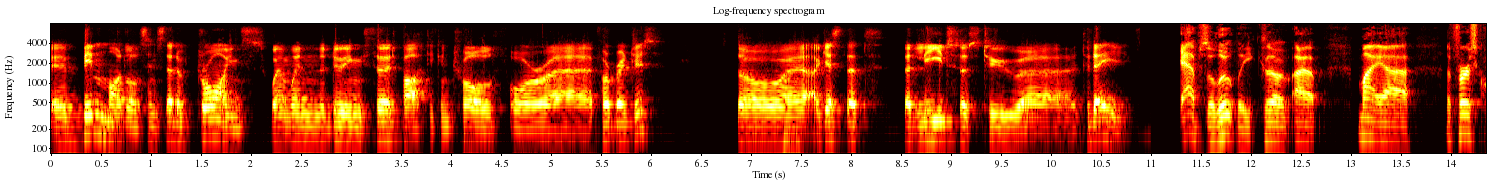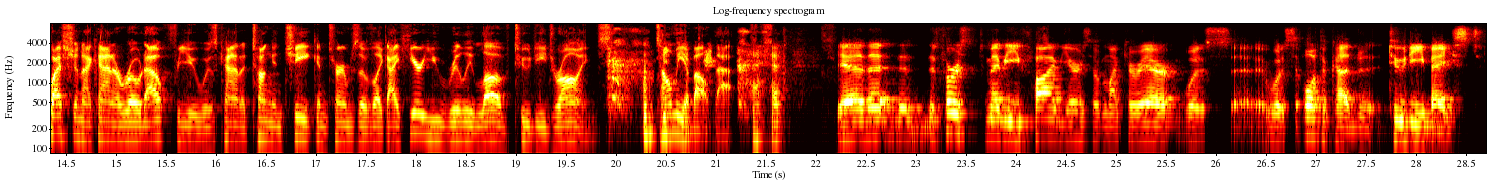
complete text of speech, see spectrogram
uh, BIM models instead of drawings when when doing third party control for uh, for bridges. So uh, I guess that that leads us to uh, today. Absolutely. So uh, my the first question I kind of wrote out for you was kind of tongue in cheek in terms of like I hear you really love 2D drawings. Tell me about that. yeah, the, the, the first maybe five years of my career was uh, was AutoCAD 2D based.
